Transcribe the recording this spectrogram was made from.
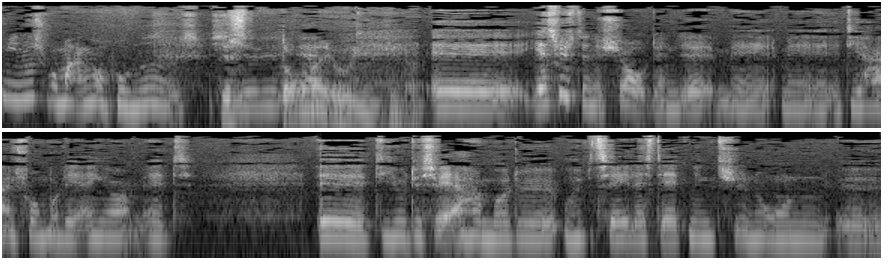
minus hvor mange århundreder? Det står der jo ikke. Øh, jeg synes, den er sjov, den der med, med, de har en formulering om, at øh, de jo desværre har måttet udbetale erstatning til nogle øh,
